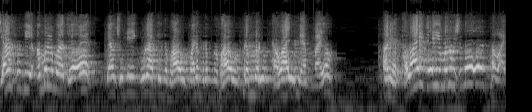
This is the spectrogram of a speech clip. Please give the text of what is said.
જ્યાં સુધી અમલમાં છે, ત્યાં સુધી ગુણાતીત ભાવ, પરબ્રહ્મ ભાવ, બ્રહ્મરૂપ થવાય એમ માયો અને થવાય છે એ મનુષ્ય દેહ થવાય.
